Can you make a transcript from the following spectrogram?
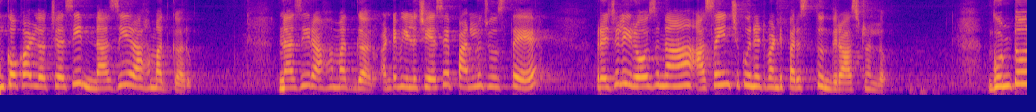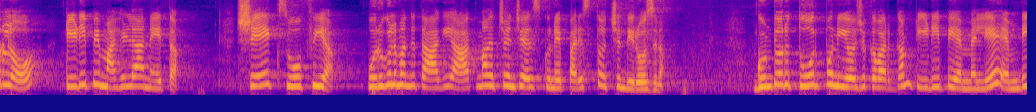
ఇంకొకళ్ళు వచ్చేసి నజీర్ అహ్మద్ గారు. నజీర్ అహ్మద్ గారు. అంటే వీళ్ళు చేసే పనులు చూస్తే ప్రజలు ఈ రోజున అసహించుకునేటువంటి పరిస్థితి ఉంది రాష్ట్రంలో. గుంటూరులో టీడీపీ మహిళా నేత షేక్ సూఫియా పురుగుల మందు తాగి ఆత్మహత్యం చేసుకునే పరిస్థితి వచ్చింది ఈ రోజున. గుంటూరు తూర్పు నియోజకవర్గం TDP MLA MD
